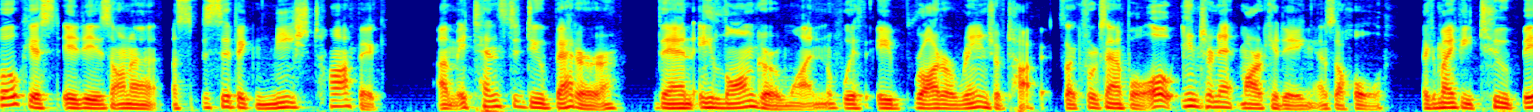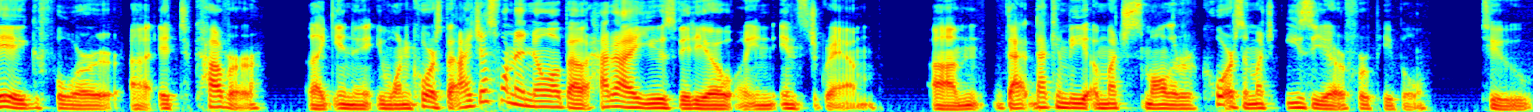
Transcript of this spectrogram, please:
focused it is on a, a specific niche topic. Um, it tends to do better than a longer one with a broader range of topics. Like, for example, oh, internet marketing as a whole. Like, it might be too big for uh, it to cover, like in, a, in one course. But I just want to know about how do I use video in Instagram. Um, that that can be a much smaller course and much easier for people to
